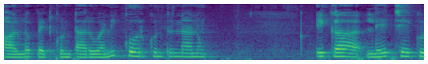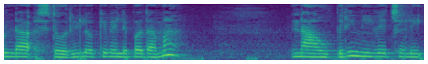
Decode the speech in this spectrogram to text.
ఆల్లో పెట్టుకుంటారు అని కోరుకుంటున్నాను. ఇక లేట్ చేయకుండా స్టోరీలోకి వెళ్ళిపోదామా? నా ఊపిరి నీవే చలి.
